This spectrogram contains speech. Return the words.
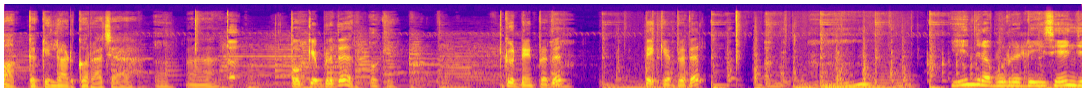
పక్కకెళ్ళాడుకో రాజా. Okay brother. Okay. Good night brother. Take care brother. ఏంది రబుల్ రెడ్డి ఈ సేంజ్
